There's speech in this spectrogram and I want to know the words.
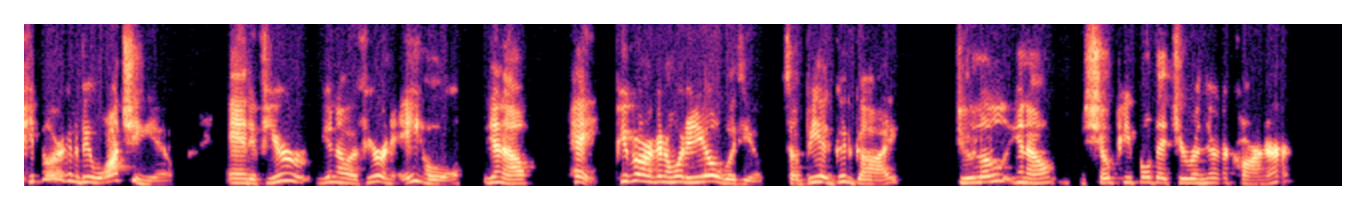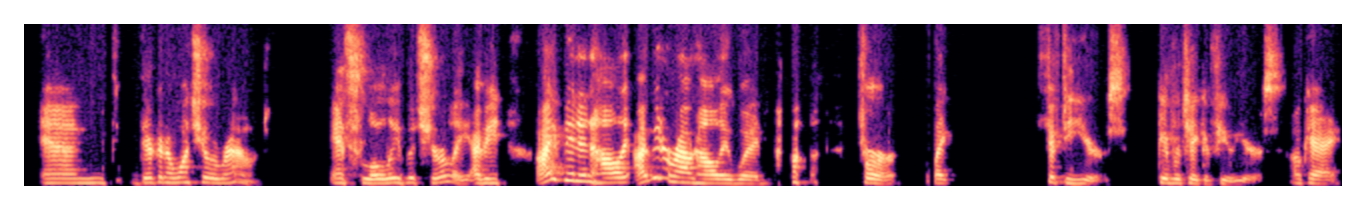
people are going to be watching you. And if you're, you know, if you're an a-hole, you know, hey, people aren't going to want to deal with you. So be a good guy. Do a little, you know, show people that you're in their corner and they're going to want you around. And slowly but surely. I mean, I've been in Holly. I've been around Hollywood for like 50 years, give or take a few years. Okay.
